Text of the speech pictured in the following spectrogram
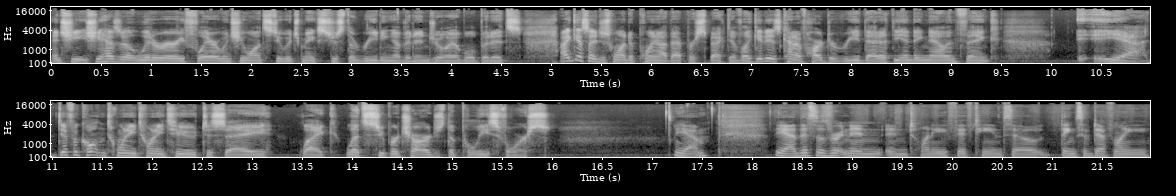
and she she has a literary flair when she wants to which makes just the reading of it enjoyable but it's I guess I just wanted to point out that perspective like it is kind of hard to read that at the ending now and think yeah, difficult in 2022 to say like let's supercharge the police force. Yeah. Yeah, this was written in, in 2015, so things have definitely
